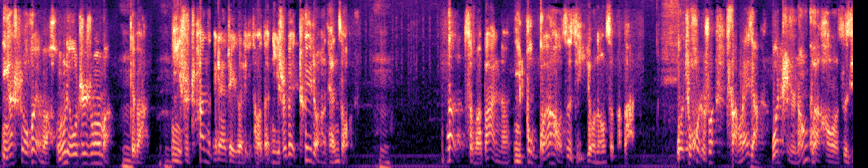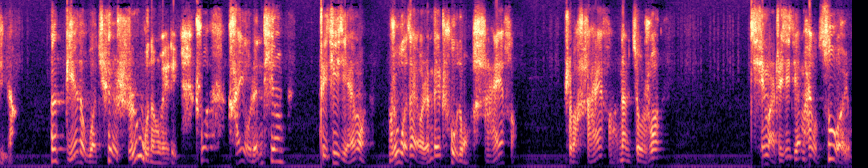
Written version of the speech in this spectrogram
你看社会嘛，洪流之中嘛，对吧？你是掺杂在这个里头的，你是被推着往前走的，嗯，那怎么办呢？你不管好自己，又能怎么办？我就或者说反过来讲，我只能管好我自己呀。那别的我确实无能为力。说还有人听这期节目，如果再有人被触动，还好，是吧？还好，那就是说，起码这期节目还有作用。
